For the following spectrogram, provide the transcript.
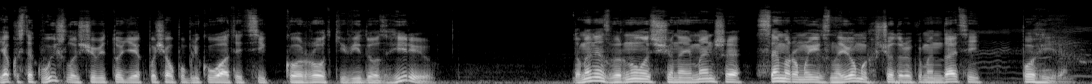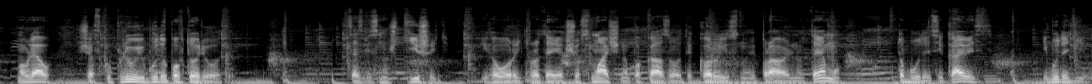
Якось так вийшло, що відтоді, як почав публікувати ці короткі відео з гір'єю, до мене звернулось щонайменше семеро моїх знайомих щодо рекомендацій по гирям. Мовляв, що скуплю і буду повторювати. Це, звісно ж, тішить і говорить про те, якщо смачно показувати корисну і правильну тему, то буде цікавість і буде діло.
